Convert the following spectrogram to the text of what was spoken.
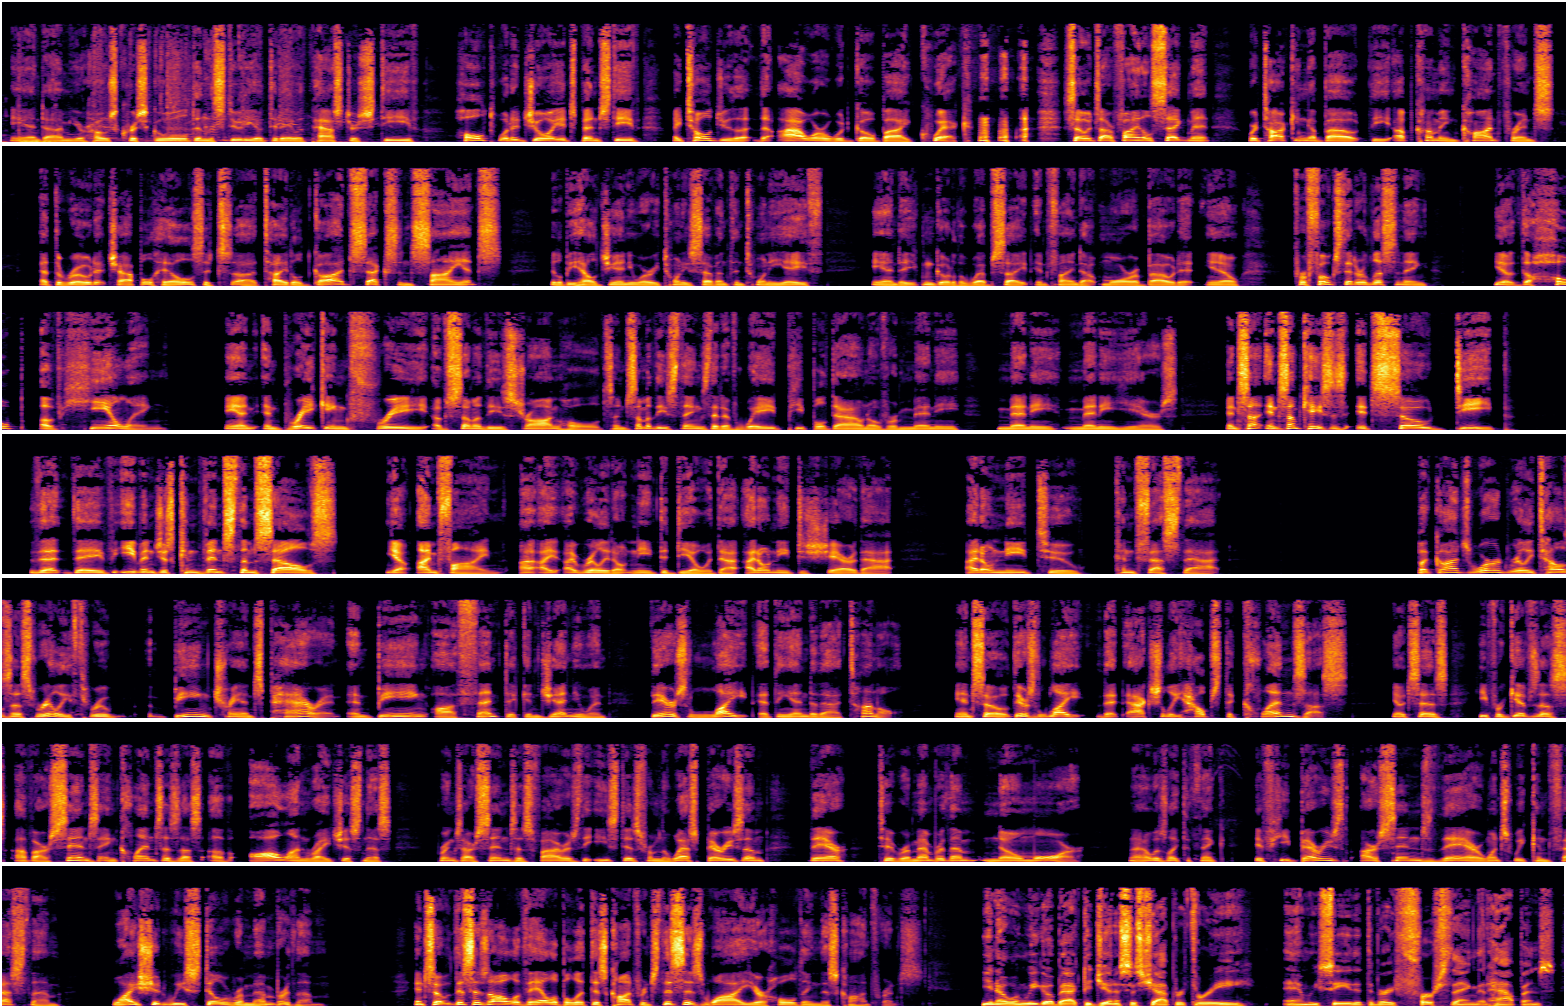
And I'm your host, Chris Gould, in the studio today with Pastor Steve Holt. What a joy it's been, Steve. I told you that the hour would go by quick. so it's our final segment. We're talking about the upcoming conference at the road at Chapel Hills. It's uh, titled God, Sex, and Science. It'll be held January 27th and 28th. And uh, you can go to the website and find out more about it. You know, for folks that are listening, you know, the hope of healing and and breaking free of some of these strongholds and some of these things that have weighed people down over many, many, many years. And some in some cases it's so deep that they've even just convinced themselves, yeah, I'm fine. I, I, I really don't need to deal with that. I don't need to share that. I don't need to confess that. But God's word really tells us, really, through being transparent and being authentic and genuine, there's light at the end of that tunnel. And so there's light that actually helps to cleanse us. You know, it says he forgives us of our sins and cleanses us of all unrighteousness, brings our sins as far as the east is from the west, buries them there to remember them no more. And I always like to think if he buries our sins there once we confess them, why should we still remember them? And so this is all available at this conference. This is why you're holding this conference. You know, when we go back to Genesis chapter 3 and we see that the very first thing that happens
